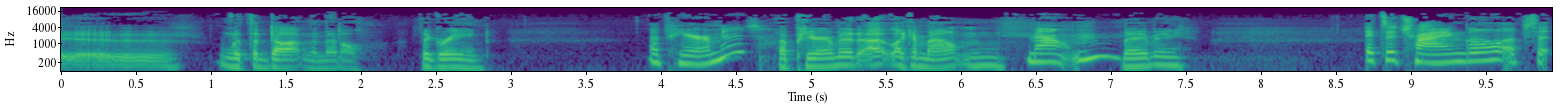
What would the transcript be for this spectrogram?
uh, with the dot in the middle, the green, A pyramid? a pyramid, uh, like a mountain, Mountain? maybe. It's a triangle. Upside,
